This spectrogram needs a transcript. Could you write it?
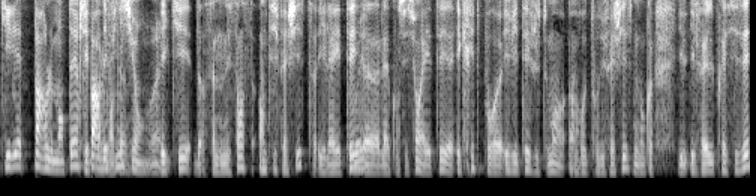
qui est parlementaire par définition. Et qui est, dans sa naissance, antifasciste. Il a été, la Constitution a été écrite pour éviter justement un retour du fascisme, donc euh, il, fallait le préciser.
